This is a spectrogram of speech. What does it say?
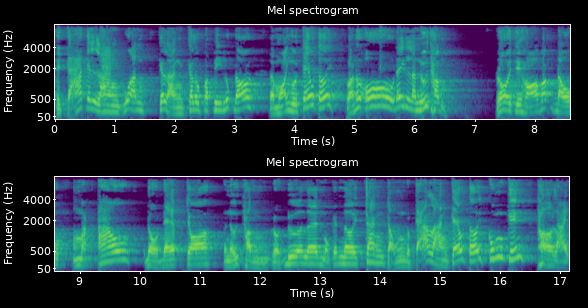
thì cả cái làng của anh, cái làng Kalopapi lúc đó là mọi người kéo tới và nói, ô, đây là nữ thần. Rồi thì họ bắt đầu mặc áo đồ đẹp cho nữ thần, rồi đưa lên một cái nơi trang trọng, rồi cả làng kéo tới cúng kiến thờ lại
